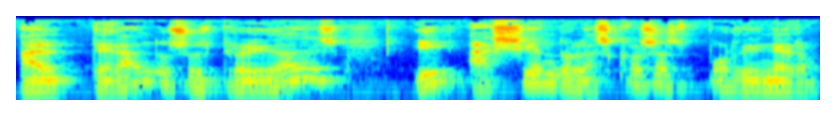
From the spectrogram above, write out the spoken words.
alterando sus prioridades y haciendo las cosas por dinero,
